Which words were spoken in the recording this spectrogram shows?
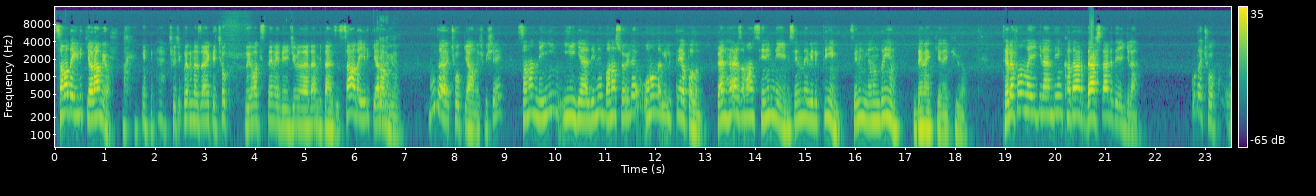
Sana da iyilik yaramıyor. Çocukların özellikle çok duymak istemediği cümlelerden bir tanesi. Sana da iyilik yaramıyor. yaramıyor. Bu da çok yanlış bir şey. Sana neyin iyi geldiğini bana söyle, onunla birlikte yapalım. Ben her zaman seninleyim, seninle birlikteyim, senin yanındayım demek gerekiyor. Telefonla ilgilendiğin kadar derslerle de ilgilen. Bu da çok e,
